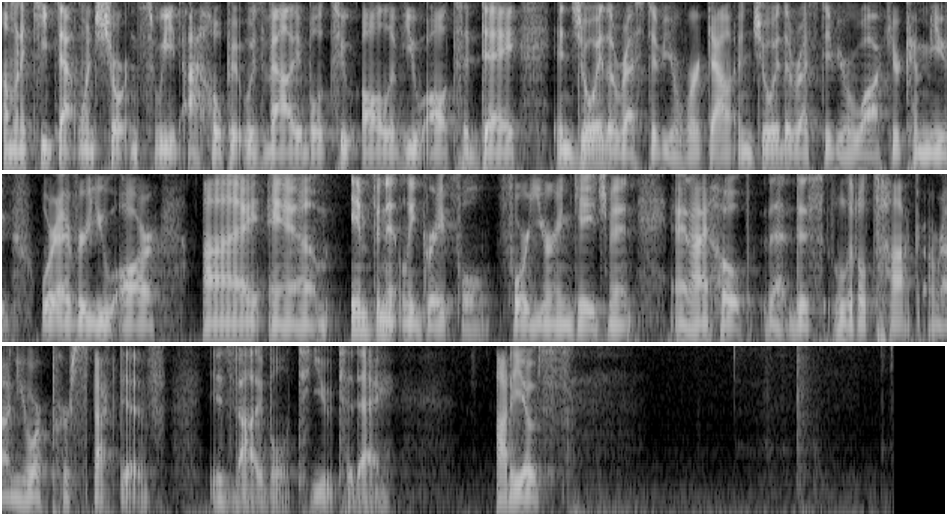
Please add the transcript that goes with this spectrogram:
I'm going to keep that one short and sweet. I hope it was valuable to all of you all today. Enjoy the rest of your workout. Enjoy the rest of your walk, your commute, wherever you are. I am infinitely grateful for your engagement, and I hope that this little talk around your perspective is valuable to you today. Adios.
